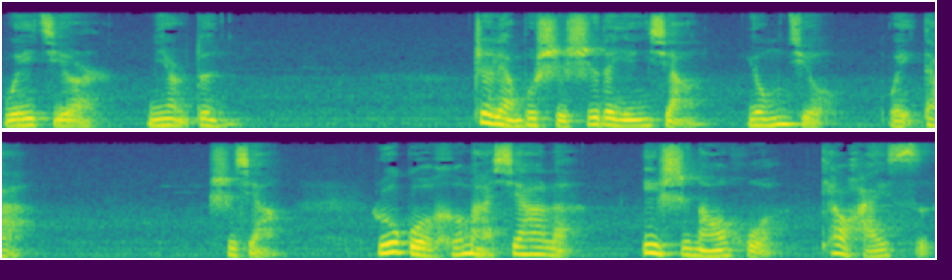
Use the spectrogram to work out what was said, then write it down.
维吉尔、米尔顿。这两部史诗的影响永久伟大。试想，如果荷马瞎了，一时恼火跳海死，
